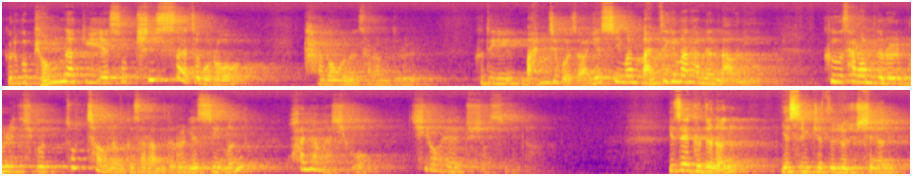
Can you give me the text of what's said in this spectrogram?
그리고 병 낫기 위해서 필사적으로 다가오는 사람들을 그들이 만지고자 예수님만 만지기만 하면 나으니 그 사람들을 물리치고 쫓아오는 그 사람들을 예수님은 환영하시고 치료해 주셨습니다. 이제 그들은 예수님께 들려주시는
